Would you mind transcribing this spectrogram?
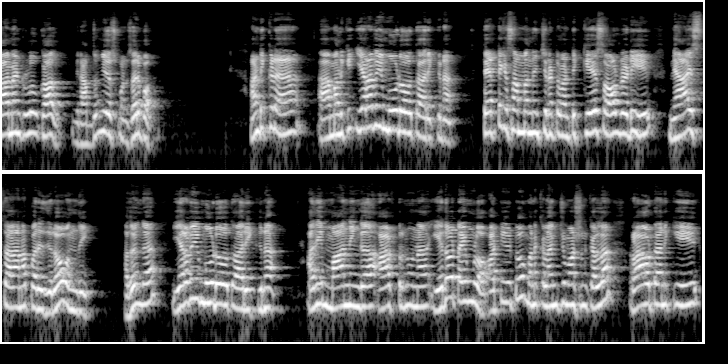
కామెంట్లు కాదు. మీరు అర్థం చేసుకోండి సరిపో అంటే ఇక్కడ మనకి ఇరవై మూడవ తారీఖున టెట్కి సంబంధించినటువంటి కేసు ఆల్రెడీ న్యాయస్థాన పరిధిలో ఉంది. అదేవిధంగా ఇరవై మూడవ తారీఖున అది మార్నింగ్ ఆఫ్టర్నూన్ ఏదో టైంలో అటు ఇటు మనకు లంచ్ మోషన్ కల్లా రావటానికి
